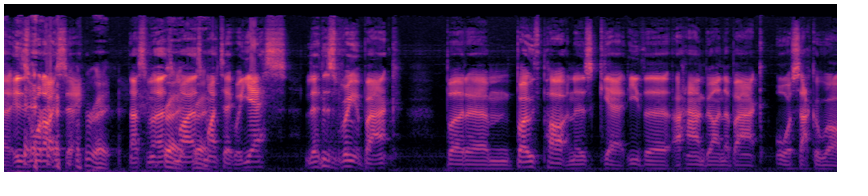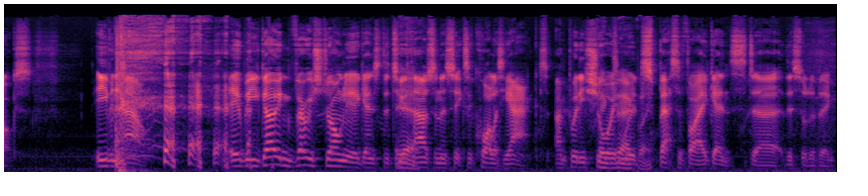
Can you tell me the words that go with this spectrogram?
uh, is what I say. right. That's, that's right, my that's right. my takeaway. Yes, let us bring it back but um, both partners get either a hand behind the back or a sack of rocks. Even it out. It'd be going very strongly against the 2006 Equality Act. I'm pretty sure it would specify against uh, this sort of thing.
